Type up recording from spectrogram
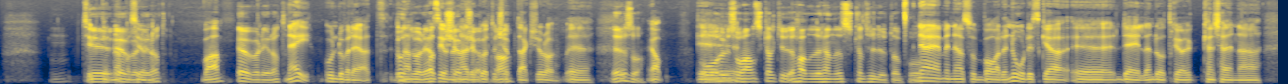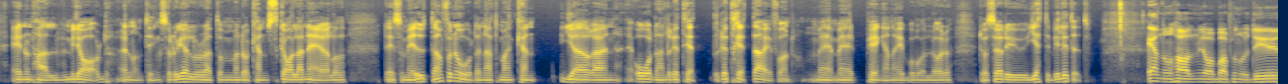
Mm. det är övervärderat. Va? Övervärderat. Nej, undervärderat. Den här personen köp, hade köp. gått och ja. köpt aktier då. Eh, är det så? Ja. Och hur eh, såg hans kalkyl, han eller hennes kalkyl ut då? På... Nej men alltså bara den nordiska eh, delen då tror jag kan tjäna en och en halv miljard eller någonting. Så då gäller det att om man då kan skala ner eller det som är utanför Norden att man kan göra en ordnad reträtt, reträtt därifrån med, med pengarna i behåll och då, då ser det ju jättebilligt ut. En och en halv miljard bara på Norden,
